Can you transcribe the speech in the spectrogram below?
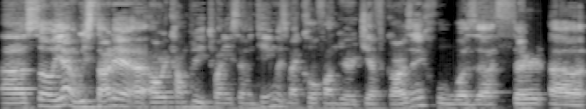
Uh, so yeah, we started uh, our company 2017 with my co-founder Jeff Garzik, who was a third uh,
